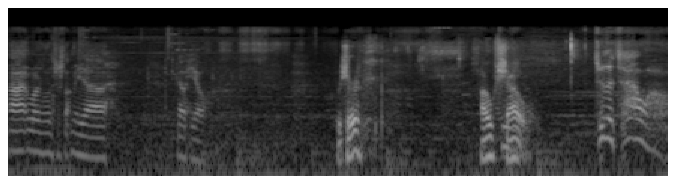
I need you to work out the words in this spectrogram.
Alright, well, well, just let me, uh, go heal. For sure. How shall? To the tower!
